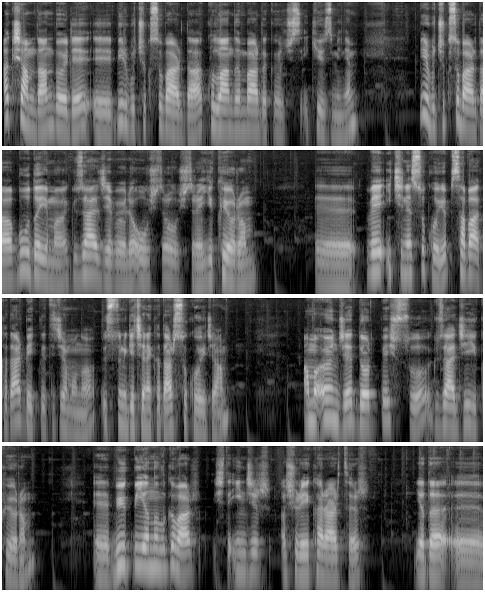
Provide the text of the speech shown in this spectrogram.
Akşamdan böyle e, bir buçuk su bardağı, kullandığım bardak ölçüsü 200 milim. Bir buçuk su bardağı buğdayımı güzelce böyle ovuştura ovuştura yıkıyorum. Ee, ve içine su koyup sabaha kadar bekleteceğim onu. Üstünü geçene kadar su koyacağım. Ama önce 4-5 su güzelce yıkıyorum. Ee, büyük bir yanılgı var. İşte incir aşureyi karartır ya da e,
